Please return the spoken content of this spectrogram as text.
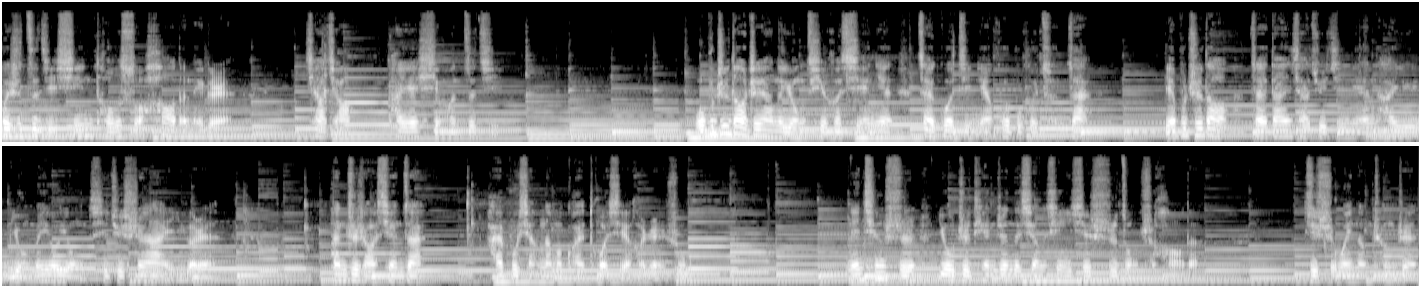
会是自己心头所好的那个人。恰巧他也喜欢自己。我不知道这样的勇气和邪念，再过几年会不会存在。也不知道再待下去几年，还有没有勇气去深爱一个人。但至少现在，还不想那么快妥协和认输。年轻时幼稚天真的相信一些事总是好的，即使未能成真。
